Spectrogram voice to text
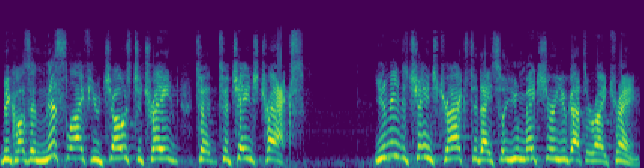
because in this life you chose to trade, to, to change tracks. You need to change tracks today so you make sure you got the right train.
